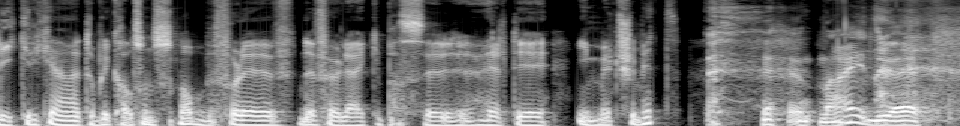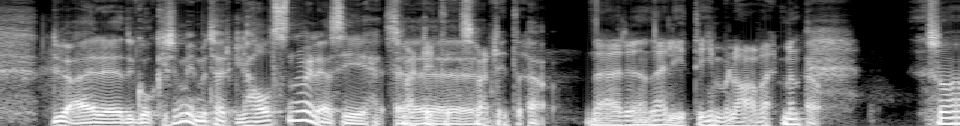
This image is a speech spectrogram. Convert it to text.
liker ikke jeg å bli kalt sånn snobb, for det, det, føler jeg ikke passer helt i imaget mitt. Nei, du, er, du, er, du, går ikke så mye med tørkle i halsen, vil jeg si. Svært lite. Svært lite. Ja. Det, er, det, er, lite himmel og hav her. Men. Så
